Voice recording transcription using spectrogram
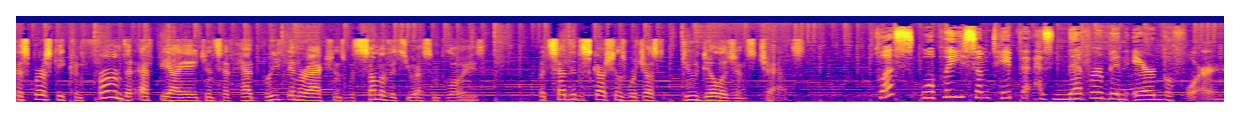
Kaspersky confirmed that FBI agents have had brief interactions with some of its U.S. employees, but said the discussions were just due diligence chats. Plus, we'll play you some tape that has never been aired before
